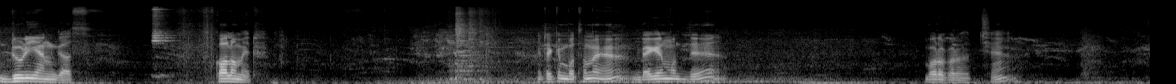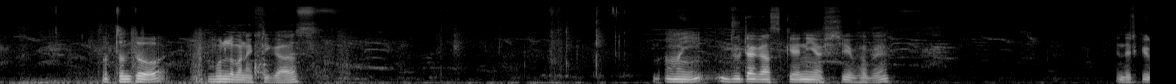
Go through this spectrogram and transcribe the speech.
ডুরিয়ান গাছ, কলমের। এটাকে প্রথমে ব্যাগের মধ্যে বড় করা হচ্ছে। অত্যন্ত মূল্যবান একটি গাছ। আমি দুটা গাছকে নিয়ে আসছি এভাবে। এদেরকে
